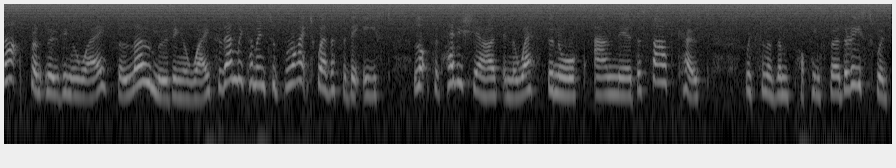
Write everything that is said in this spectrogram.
That front moving away, the low moving away. So then we come into bright weather for the east. Lots of heavy showers in the west, the north and near the south coast with some of them popping further eastwards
